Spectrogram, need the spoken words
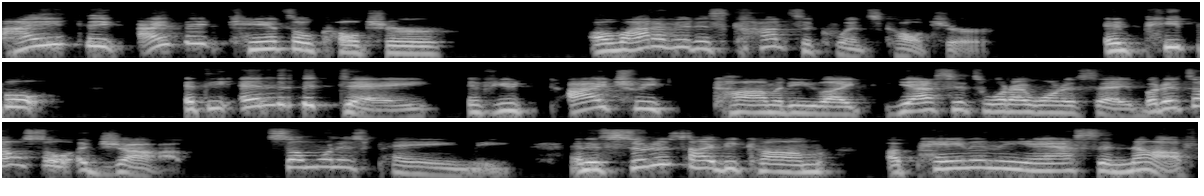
I think I think cancel culture a lot of it is consequence culture. And people, at the end of the day, if you, I treat comedy like, yes, it's what I want to say, but it's also a job. Someone is paying me. And as soon as I become a pain in the ass enough,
